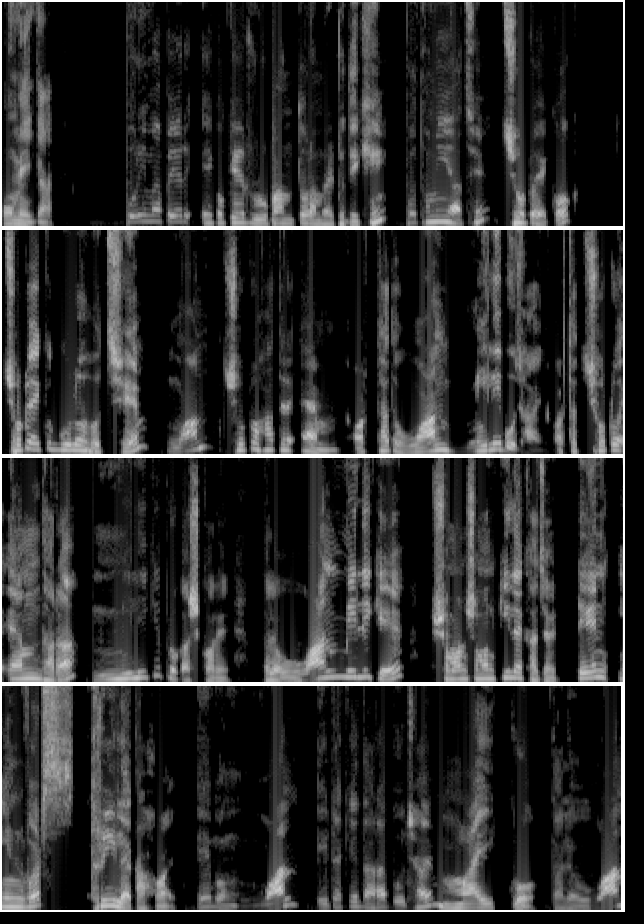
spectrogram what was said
ওমেগা। পরিমাপের এককের রূপান্তর আমরা একটু দেখি। প্রথমেই আছে ছোট একক। ছোট এককগুলো হচ্ছে ওয়ান ছোট হাতের এম অর্থাৎ ওয়ান মিলি বোঝায়, অর্থাৎ ছোট এম দ্বারা মিলিকে প্রকাশ করে। তাহলে ওয়ান মিলিকে সমান সমান কি লেখা যায়? টেন ইনভার্স থ্রি লেখা হয়। এবং ওয়ান এটাকে দ্বারা বোঝায় মাইক্রো তাহলে ওয়ান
